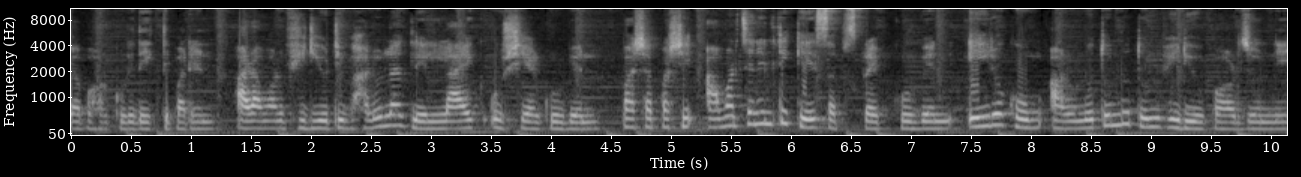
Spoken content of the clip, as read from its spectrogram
ব্যবহার করে দেখতে পারেন। আর আমার ভিডিওটি ভালো লাগলে লাইক ও শেয়ার করবেন। পাশাপাশি আমার চ্যানেলটিকে সাবস্ক্রাইব করবেন। এই রকম আরও নতুন নতুন ভিডিও পাওয়ার জন্যে।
